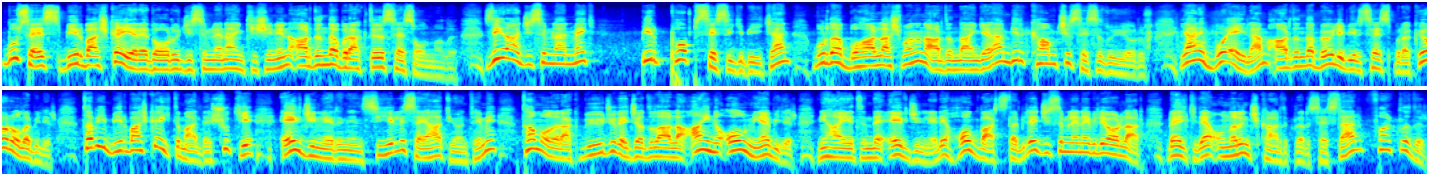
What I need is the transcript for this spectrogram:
Bu ses bir başka yere doğru cisimlenen kişinin ardında bıraktığı ses olmalı. Zira cisimlenmek bir pop sesi gibiyken burada buharlaşmanın ardından gelen bir kamçı sesi duyuyoruz. Yani bu eylem ardında böyle bir ses bırakıyor olabilir. Tabii bir başka ihtimal de şu ki ev cinlerinin sihirli seyahat yöntemi tam olarak büyücü ve cadılarla aynı olmayabilir. Nihayetinde ev cinleri Hogwarts'ta bile cisimlenebiliyorlar. Belki de onların çıkardıkları sesler farklıdır.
